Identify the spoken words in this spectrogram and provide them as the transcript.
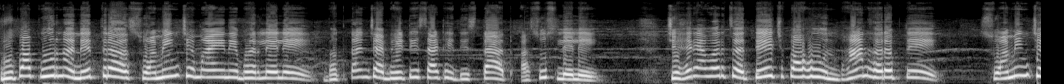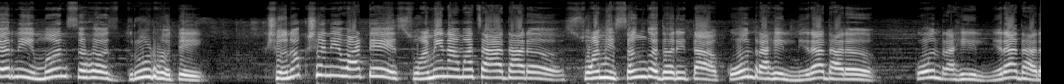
कृपापूर्ण नेत्र स्वामींचे मायेने भरलेले भक्तांच्या भेटीसाठी दिसतात आसुसलेले. चेहऱ्यावरचं तेज पाहून भान हरपते. स्वामींचरणी मन सहज दृढ होते. क्षणोक्षणी वाटे स्वामी नामाचा आधार. स्वामी संग धरिता कोण राहील निराधार? कोण राहील निराधार?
